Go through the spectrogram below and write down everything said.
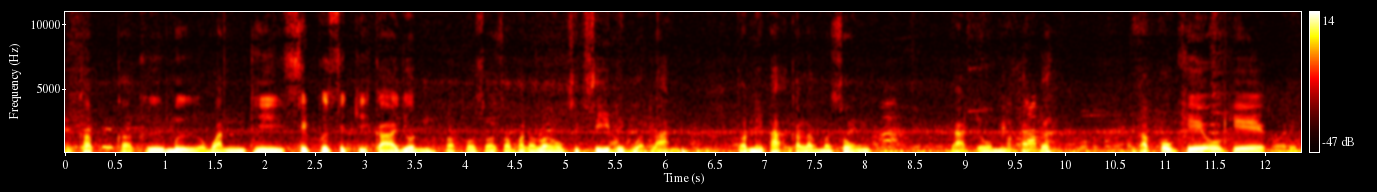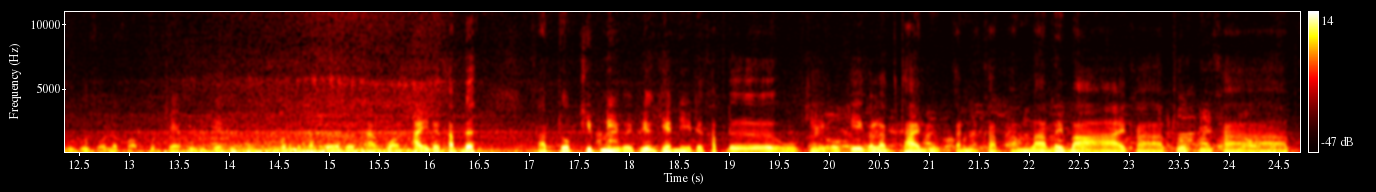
นะครับก็คือมื้อวันที่ 10 พฤศจิกายนพศ2564ได้บวชหลาน ตอนนี้พระกำลังมาส่งญาติโยมนะครับเด้อครับโอเคโอเค ขอให้ได้บุญกุศลและขอบคุณแขกผู้มีเกียรติทุกคนนะครับเด้อเดินทางปลอดภัยนะครับเด้อ ครับจบคลิปนี้ไว้เพียงแค่นี้นะครับเด้อโอเคโอเคกำลังถ่ายรูปกันนะครับอำลาบายบายครับโชคดีครับ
